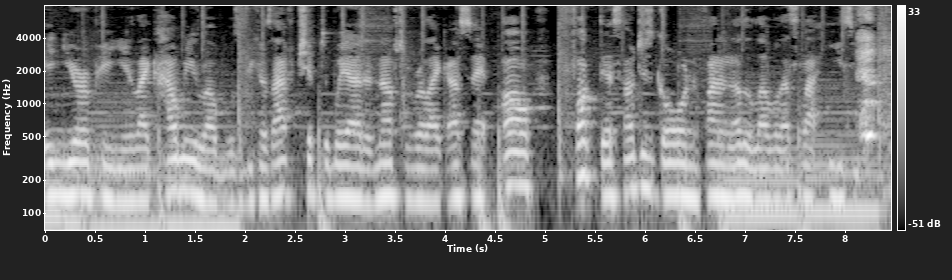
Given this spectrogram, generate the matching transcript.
in your opinion, like, how many levels? Because I've chipped away at enough to where, like, I say, oh, fuck this, I'll just go on and find another level that's a lot easier.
